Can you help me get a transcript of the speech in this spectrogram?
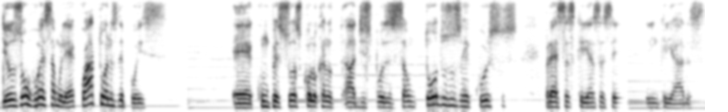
Deus honrou essa mulher quatro anos depois é, com pessoas colocando à disposição todos os recursos para essas crianças serem criadas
